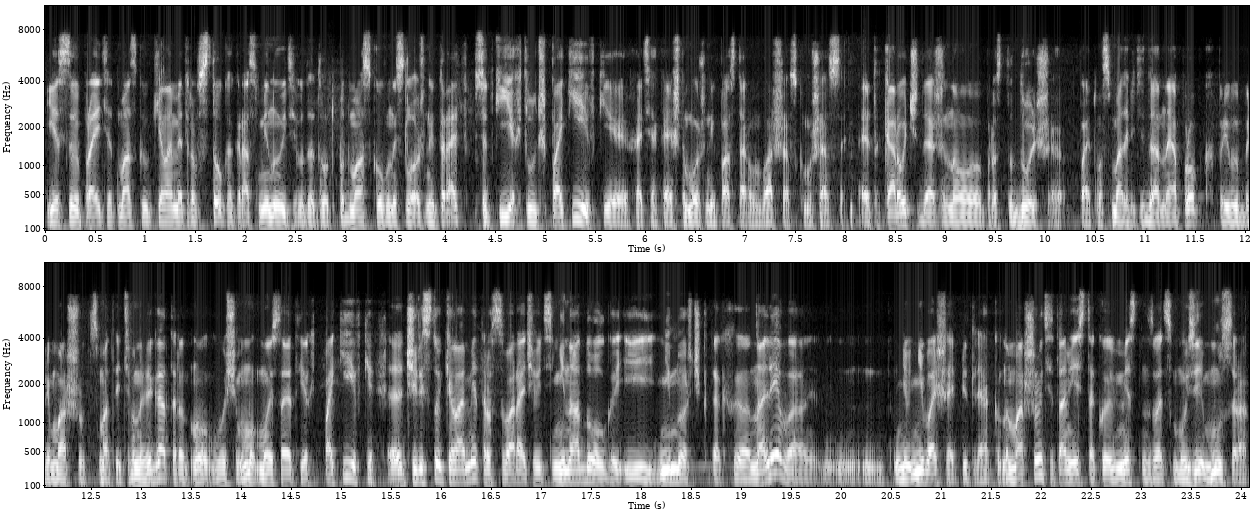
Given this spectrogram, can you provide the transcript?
Если вы проедете от Москвы километров 100, как раз минуете вот этот вот подмосковный сложный трафик. Все-таки ехать лучше по Киевке. Хотя, конечно, можно и по старому Варшавскому шоссе. Это короче даже, но просто дольше. Поэтому смотрите данные о пробках при выборе маршрута. Смотрите в навигатор. Ну, в общем, мой совет ехать по Киевке. Э, Через 100 километров сворачивайте ненадолго и немножечко так э, налево. Небольшая петля на маршруте. Там есть такое место, называется музей мусора.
